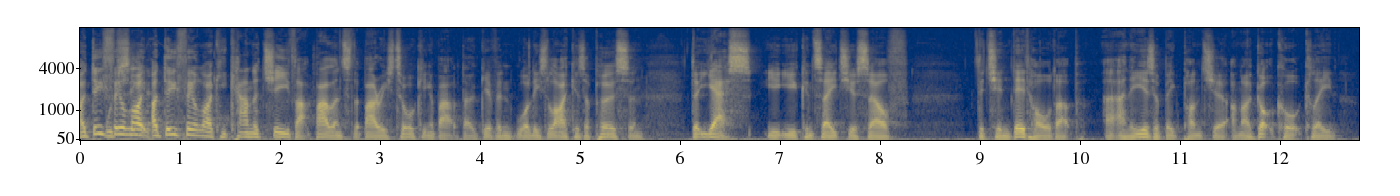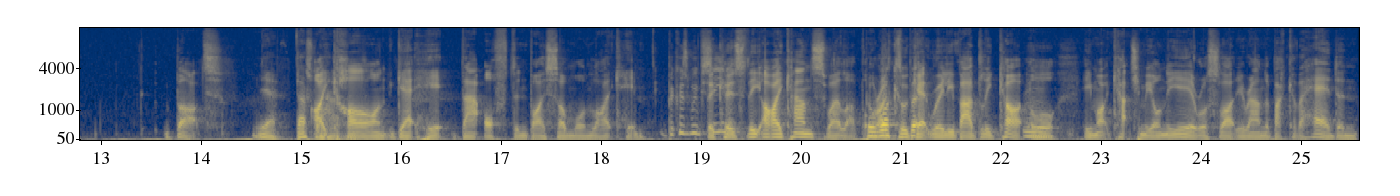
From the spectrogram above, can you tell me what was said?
I do feel like it. I do feel like he can achieve that balance that Barry's talking about, though. Given what he's like as a person, that yes, you, you can say to yourself, the chin did hold up, uh, and he is a big puncher, and I got caught clean, but yeah, that's what I happened. can't get hit that often by someone like him. because we've seen Because it. the eye can swell up, But or I could but- get really badly cut, or he might catch me on the ear or slightly around the back of the head. And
